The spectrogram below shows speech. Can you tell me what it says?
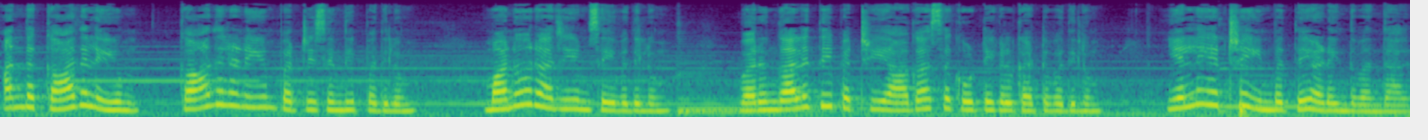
அந்த காதலையும் காதலனையும் பற்றி சிந்திப்பதிலும் மனோராஜ்யம் செய்வதிலும் வருங்காலத்தை பற்றிய ஆகாச கோட்டைகள் கட்டுவதிலும் எல்லையற்ற இன்பத்தை அடைந்து வந்தாள்.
